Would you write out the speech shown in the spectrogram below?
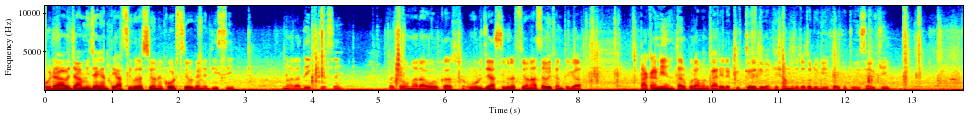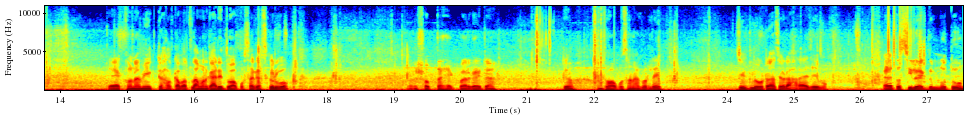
ওইটা ওই যে আমি যেখান থেকে আসিগুলাসিওনে করছি ওখানে দিছি। ওনারা দেখতেছে। হয়তো ওনারা ওর কাছ ওর যে আসিগুলাসিওন আছে, ওইখান থেকে টাকা নিয়ে তারপরে আমার গাড়িটা ঠিক করে দেবে আর কি। সামনে যতটুকু ক্ষয়ক্ষতি হয়েছে আর কি। তো এখন আমি একটু হালকা পাতলা আমার গাড়ি ধোয়া পোষার কাজ করব। সপ্তাহে একবার গাড়িটা ধোয়া পোছা না করলে যে গ্লোটা আছে ওটা হারায় যাইব। গাড়ি তো ছিল একদম নতুন,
